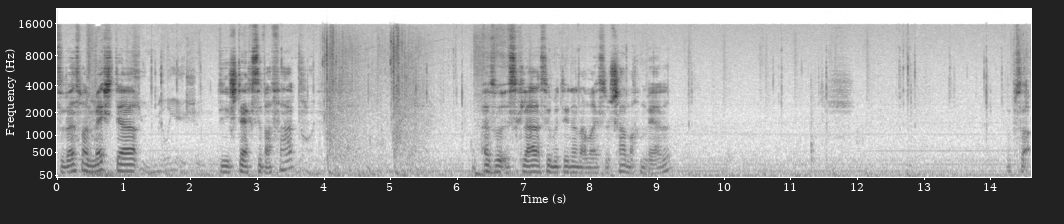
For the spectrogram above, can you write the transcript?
Also da ist mal ein Mech, der die stärkste Waffe hat. Also ist klar, dass ich mit denen dann am meisten Schaden machen werde. Upsa.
